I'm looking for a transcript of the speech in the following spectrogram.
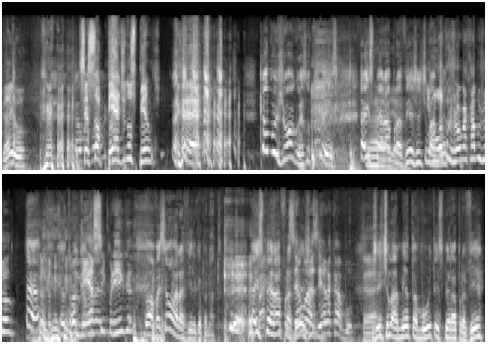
Ganhou. Você só perde nos pênaltis. Acaba o jogo, o resultado é esse. É esperar pra ver, a gente E no outro jogo acaba o jogo. É, Começa e briga. Não, vai ser uma maravilha o campeonato. É esperar pra ver. Fizer a gente- 1x0, acabou. A gente lamenta muito, é esperar pra ver.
